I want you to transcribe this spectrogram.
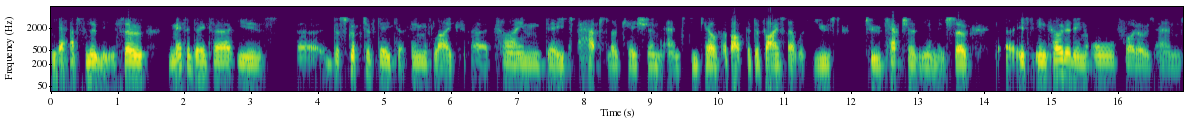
Yeah, absolutely. So, metadata is uh, descriptive data, things like uh, time, date, perhaps location, and details about the device that was used to capture the image. So, uh, it's encoded in all photos and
